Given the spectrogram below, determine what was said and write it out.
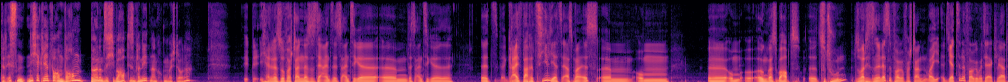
das ist nicht erklärt, warum, warum Burnham sich überhaupt diesen Planeten angucken möchte, oder? Ich- hatte das so verstanden, dass es der einzige, das einzige, ähm, das einzige äh, greifbare Ziel jetzt erstmal ist, ähm, um, äh, um äh, irgendwas überhaupt äh, zu tun. So hatte ich es in der letzten Folge verstanden, weil je- jetzt in der Folge wird ja erklärt,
